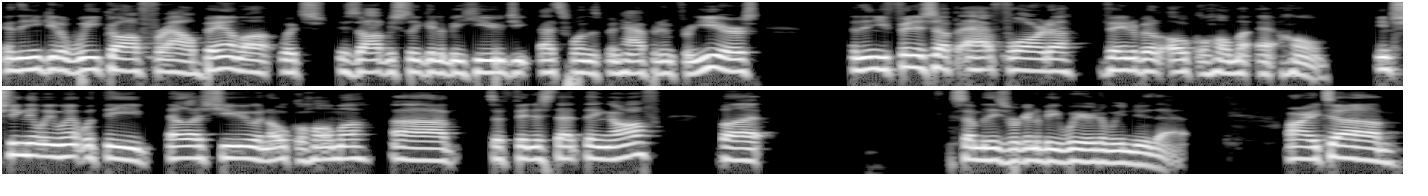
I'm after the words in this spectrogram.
And then you get a week off for Alabama, which is obviously going to be huge. That's one that's been happening for years. And then you finish up at Florida, Vanderbilt, Oklahoma at home. Interesting that we went with the LSU and Oklahoma uh, to finish that thing off, but some of these were going to be weird, and we knew that. All right, um,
